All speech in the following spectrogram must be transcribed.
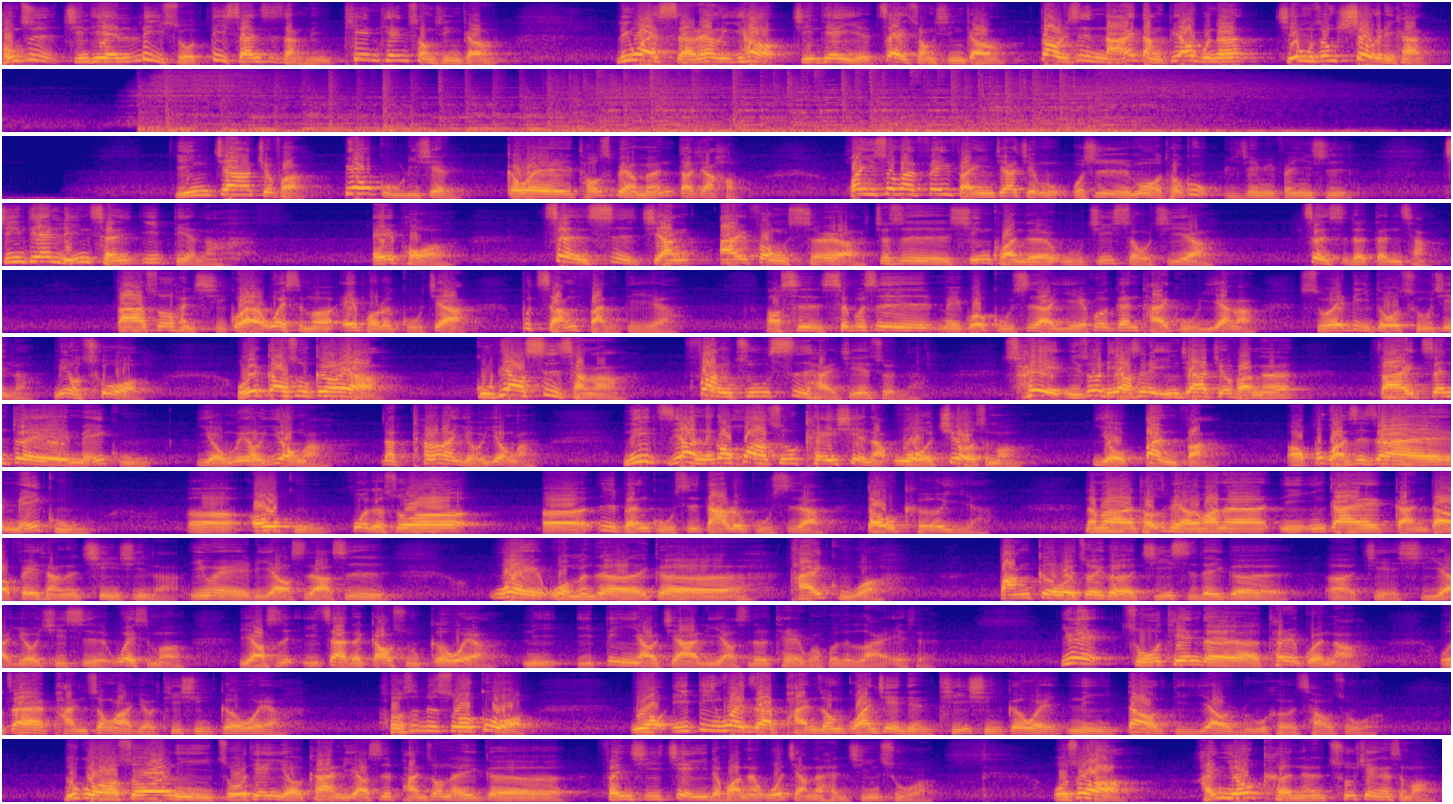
同志今天力所第三次涨停，天天创新高。另外，闪亮一号今天也再创新高，到底是哪一档标股呢？节目中秀给你看。赢家九法标股立现，各位投资朋友们，大家好，欢迎收看《非凡赢家》节目，我是摩尔投顾李建明分析师。今天凌晨一点啊，Apple 啊正式将 iPhone 十二啊，就是新款的五 G 手机啊，正式的登场。大家说很奇怪，为什么 Apple 的股价不涨反跌啊？老师，是不是美国股市啊也会跟台股一样啊？所谓利多出尽啊？没有错。我会告诉各位啊，股票市场啊，放诸四海皆准啊。所以你说李老师的赢家酒法呢，来针对美股有没有用啊？那当然有用啊。你只要能够画出 K 线啊，我就什么有办法哦。不管是在美股、呃欧股，或者说呃日本股市、大陆股市啊，都可以啊。那么，投资朋友的话呢，你应该感到非常的庆幸啊，因为李老师啊是为我们的一个台股啊，帮各位做一个及时的一个呃解析啊，尤其是为什么李老师一再的告诉各位啊，你一定要加李老师的 Telegram 或者 Line it，因为昨天的 Telegram 啊，我在盘中啊有提醒各位啊，我是不是说过？我一定会在盘中关键点提醒各位，你到底要如何操作。如果说你昨天有看李老师盘中的一个分析建议的话呢，我讲的很清楚哦。我说很有可能出现个什么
